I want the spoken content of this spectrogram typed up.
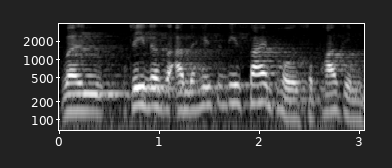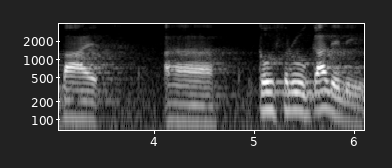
When Jesus and his disciples passing by uh, go through Galilee,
